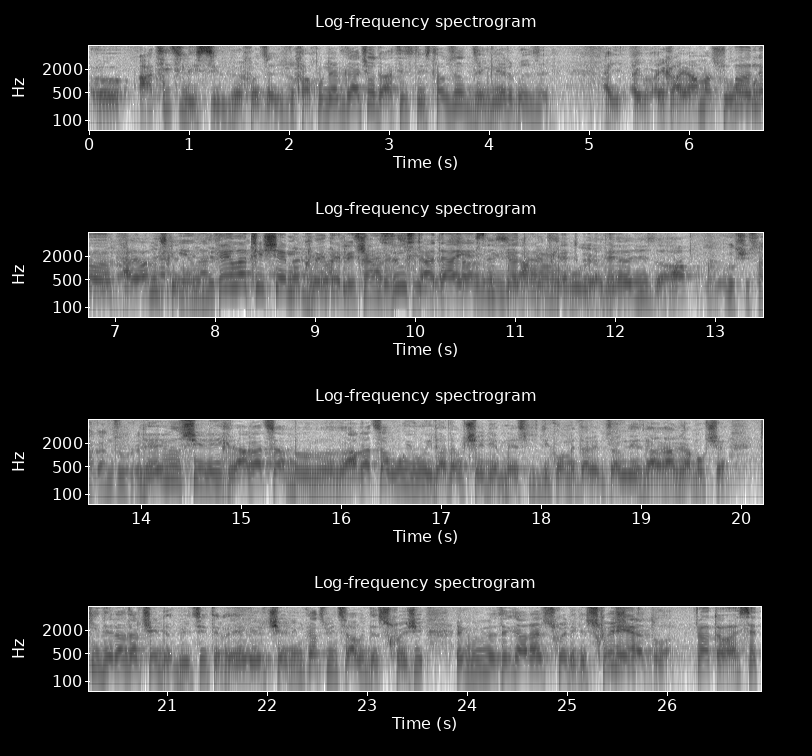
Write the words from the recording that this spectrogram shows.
10 წლის წინ მეხვეწების რომ ხახული არ გააჩვენოთ 10 წლის თავზე ძეგლიერ გვეზელი აი აი აი ამას რო აი ამისკენ მიდი ხელათი შემოქმედებისგან ზუსტად აი ეს მინდოდა რომ ის და ლევილში საგანძურე. ლევილში იქ რაღაცა რაღაცა უი უი რა დაგვჩენია მესმის კომენტარები წავიდე რა გამოგჩა. კიდე რა დარჩენია ვიცით ერთიან იმ კაც ვინც ავიდა სხეში ეგ ბიბლიოთეკა არ არის სხელი კი სხეში რატოა რატოა ესეთ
